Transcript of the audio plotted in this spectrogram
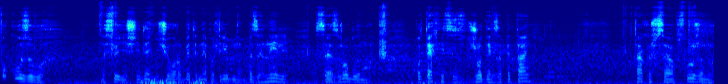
по кузову. На сьогоднішній день нічого робити не потрібно, без гнилі, все зроблено. По техніці жодних запитань. Також все обслужено.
